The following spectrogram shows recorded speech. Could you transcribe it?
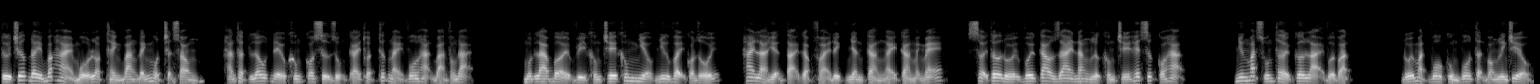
Từ trước đây bắc hải mộ lọt thành bang đánh một trận xong, hắn thật lâu đều không có sử dụng cái thuật thức này vô hạn bản phóng đại một là bởi vì khống chế không nhiều như vậy còn dối hai là hiện tại gặp phải địch nhân càng ngày càng mạnh mẽ, sợi tơ đối với cao giai năng lực khống chế hết sức có hạn. Nhưng mắt xuống thời cơ lại vừa vặn. Đối mặt vô cùng vô tận vong linh triều,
